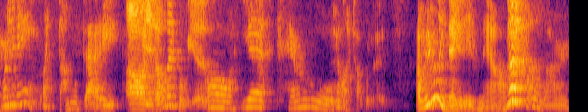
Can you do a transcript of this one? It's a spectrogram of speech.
What do you mean? Like double dates. Oh, yeah, double dates are weird. Oh yeah, it's terrible. I don't like double dates. I've been really negative now. I don't know.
